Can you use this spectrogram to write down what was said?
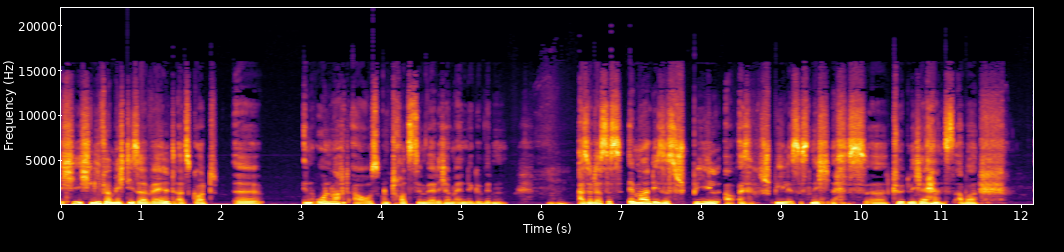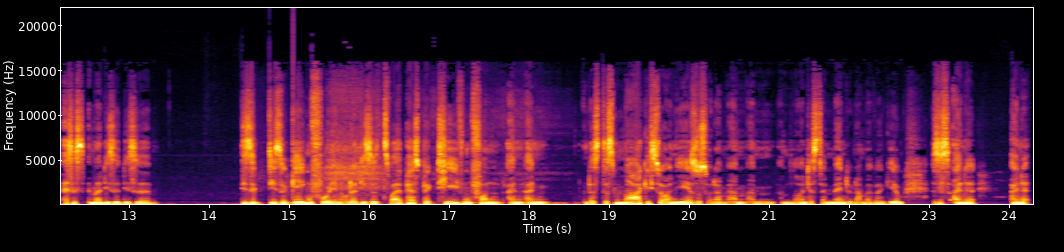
ich, ich liefere mich dieser Welt als Gott äh, in Ohnmacht aus und trotzdem werde ich am Ende gewinnen. Mhm. Also das ist immer dieses Spiel, also Spiel ist es nicht, es ist äh, tödlicher Ernst, aber es ist immer diese, diese, diese, diese Gegenfolien oder diese zwei Perspektiven von ein, ein und das, das mag ich so an Jesus oder am, am, am Neuen Testament und am Evangelium. Es ist eine, eine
